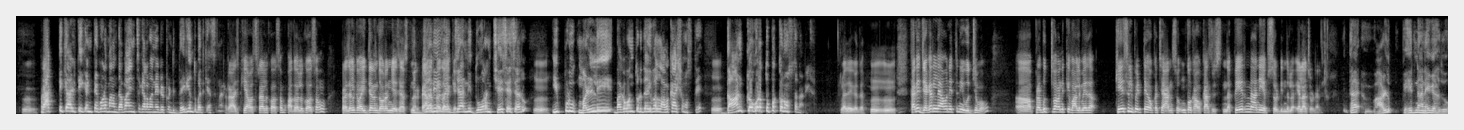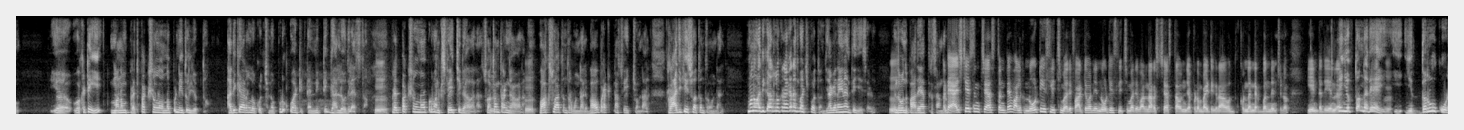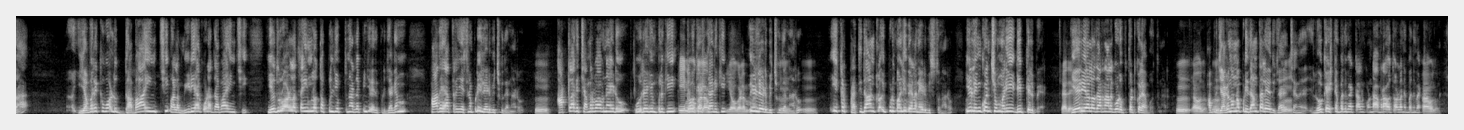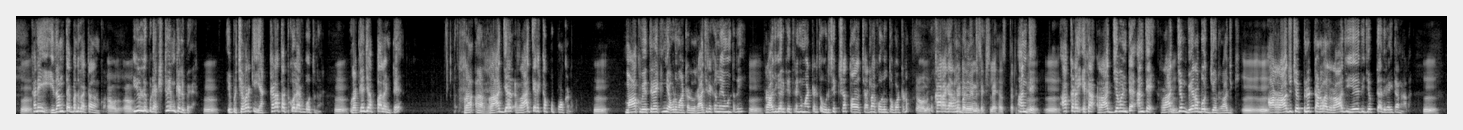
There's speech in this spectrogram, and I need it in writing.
ప్రాక్టికాలిటీ కంటే కూడా మనం దబాయించగలం అనేటటువంటి ధైర్యంతో బతికేస్తున్నారు. రాజకీయ అవసరాల కోసం పదవుల కోసం ప్రజలకు వైద్యాన్ని దూరం చేసేస్తున్నారు. వైద్యాన్ని దూరం చేసేశారు. ఉమ్, ఇప్పుడు మళ్ళీ భగవంతుడి దయ వల్ల అవకాశం వస్తే. దాంట్లో కూడా తుపక్కన వస్తున్నారు. అదే కదా. కానీ జగన్ లేవనెత్తిన ఈ ఉద్యమం ఆ, ప్రభుత్వానికి వాళ్ళ మీద కేసులు పెట్టే ఒక ఛాన్స్ ఇంకొక అవకాశం ఇస్తుందా? పేరు నాని ఎపిసోడ్ ఇందులో ఎలా చూడాలి? వాళ్ళు పేరు నానే కాదు. ఒకటి మనం ప్రతిపక్షంలో ఉన్నప్పుడు నీతులు చెప్తాం. అధికారంలోకి వచ్చినప్పుడు వాటిటన్నిటిని గాల్లో వదిలేస్తాం. ప్రతిపక్షంలో ఉన్నప్పుడు మనకి స్వేచ్ఛ కావాలా? స్వతంత్రం కావాలా? వాక్ స్వాతంత్రం ఉండాలి. భావ ప్రకటన స్వేచ్ఛ ఉండాలి. రాజకీయ స్వాతంత్రం ఉండాలి. మనం అధికారంలోకి రాగానే అది మర్చిపోతాం. జగన్ అయినా అంతే చేశాడు. ఇంతకుముందు పాదయాత్ర అంటే యాజిటేషన్ చేస్తుంటే వాళ్ళకి నోటీసులు ఇచ్చి మరి ఫార్టీ వన్ నోటీసులు ఇచ్చి మరి వాళ్ళని అరెస్ట్ చేస్తామని చెప్పడం బయటికి రాకుండా నిర్బంధించడం ఏంటది నేను చెప్తోంది అదే. ఇద్దరూ కూడా ఎవరికి వాళ్ళు దబాయించి వాళ్ళ మీడియా కూడా దబాయించి ఎదురోళ్ళ టైంలో తప్పులు చెప్తున్నారు తప్పించి లేదు. ఇప్పుడు జగన్ పాదయాత్ర చేసినప్పుడు వీళ్ళు ఏడిపించుకు తిన్నారు. ఉమ్, అట్లాగే చంద్రబాబు నాయుడు ఊరేగింపులకి దానికి వీళ్ళు ఏడిపించుకు తిన్నారు. ఉమ్, ఇక్కడ ప్రతి దాంట్లో ఇప్పుడు మళ్ళీ వీళ్ళని ఏడిపిస్తున్నారు. వీళ్ళు ఇంకొంచెం మరీ డీప్కి వెళ్ళిపోయారు. ఏరియాలో ధర్నాలకు కూడా తట్టుకోలేకపోతున్నారు. అప్పుడు జగన్ ఉన్నప్పుడు ఇదంతా లేదు. లోకేష్ ఇబ్బంది పెట్టాలనుకుండా అమరావతి వాళ్ళని ఇబ్బంది పెట్టాలి. కానీ ఇదంతా ఇబ్బంది పెట్టాలనుకో అవును అవును. వీళ్ళు ఇప్పుడు ఎక్స్ట్రీమ్కి వెళ్ళిపోయారు. ఇప్పుడు చివరికి ఎక్కడా తట్టుకోలేకపోతున్నారు. రకంగా చెప్పాలంటే రాజ్య రాచరికప్పు పోకడం. మాకు వ్యతిరేకంగా ఎవడు మాట్లాడు రాచరికంలో ఏముంటది? రాజుగారికి వ్యతిరేకంగా మాట్లాడితే ఉరిశిక్ష చర్లాకోలులతో కొట్టడం కారాగారంలో అంతే. అక్కడ ఇక రాజ్యం అంటే అంతే. రాజ్యం వీరభోజ్యం రాజుకి. ఆ రాజు చెప్పినట్టు నడవాలి. రాజు ఏది చెప్తే అది రైట్ అనాలి.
